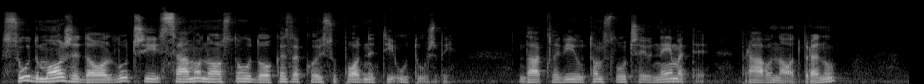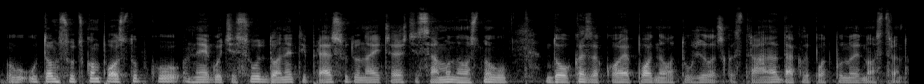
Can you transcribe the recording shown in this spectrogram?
sud može da odluči samo na osnovu dokaza koji su podneti u tužbi. Dakle, vi u tom slučaju nemate pravo na odbranu, u, u tom sudskom postupku, nego će sud doneti presudu najčešće samo na osnovu dokaza koje je podnela tužilačka strana, dakle potpuno jednostrano.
